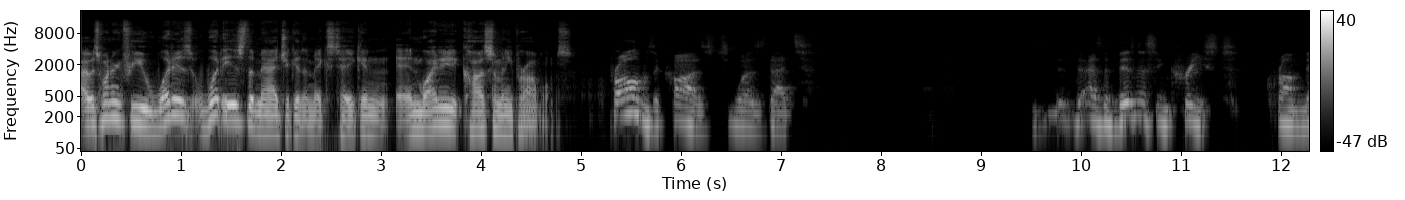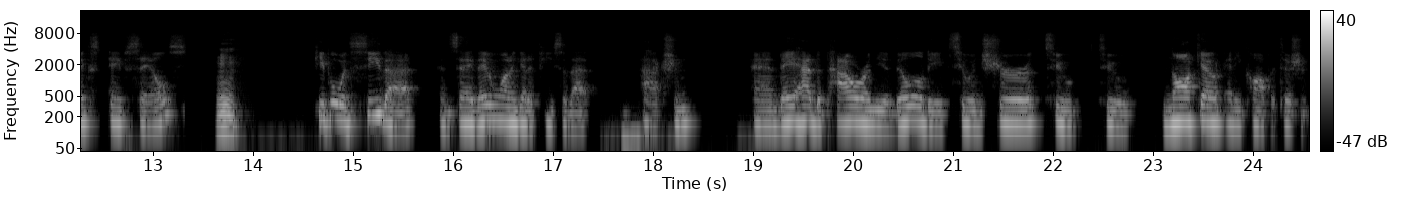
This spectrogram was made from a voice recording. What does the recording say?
i was wondering for you what is what is the magic of the mixtape and and why did it cause so many problems? Problems it caused was that as the business increased from mixtape sales mm. people would see that and say they want to get a piece of that action. And they had the power and the ability to ensure to to knock out any competition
